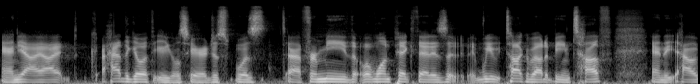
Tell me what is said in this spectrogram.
And yeah, I, I, had to go with the Eagles here. It just was uh, for me the one pick that is we talk about it being tough and the, how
